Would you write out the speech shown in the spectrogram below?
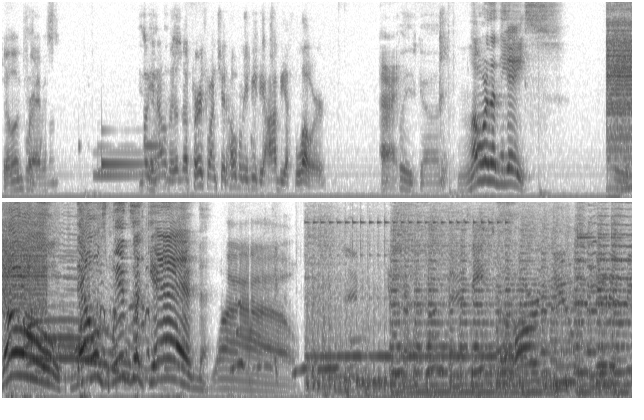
Good luck, Travis. He's Oh, you know, the, the first one should hopefully be the obvious lower. All right. Please, God. Lower than the ace. No! Nels wins again! wow. Are you kidding me?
